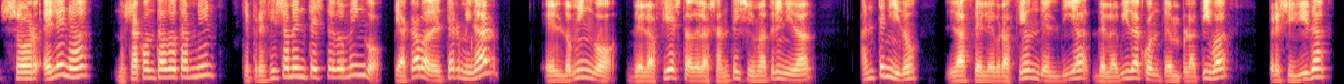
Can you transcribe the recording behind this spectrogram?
Sor Elena nos ha contado también que precisamente este domingo que acaba de terminar el domingo de la fiesta de la Santísima Trinidad, han tenido la celebración del Día de la Vida Contemplativa presidida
